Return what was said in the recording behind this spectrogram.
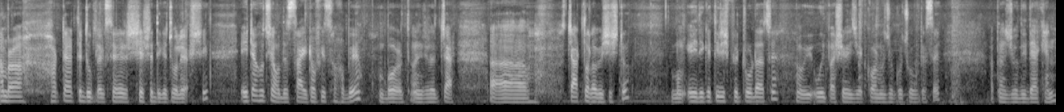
আমরা হাঁটতে হাঁটতে ডুপ্লেক্সের শেষের দিকে চলে আসছি। এটা হচ্ছে আমাদের সাইট অফিস হবে। বর্তমানে যেটা চার চারতলা বিশিষ্ট। এবং এইদিকে তিরিশ ফিট রোড আছে। ওই ওই পাশে এই যে কর্মযোগ্য চলতেছে। আপনারা যদি দেখেন,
